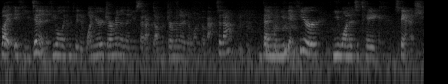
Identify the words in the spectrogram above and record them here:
But if you didn't, if you only completed one year of German and then you said, I'm done with German I don't want to go back to that, then when you get here, you wanted to take Spanish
